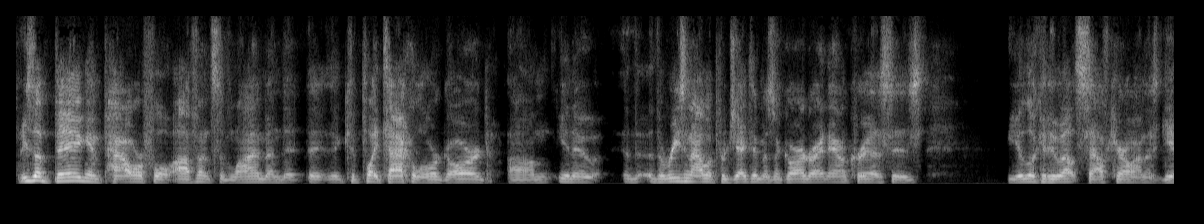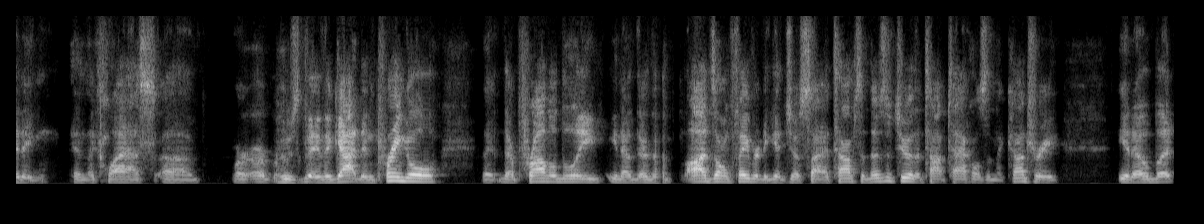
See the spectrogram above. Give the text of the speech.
He's a big and powerful offensive lineman that, that, that could play tackle or guard. Um, you know, the, the reason I would project him as a guard right now, Chris, is you look at who else South Carolina's getting in the class. Uh, or, or who's they've gotten in Pringle. They're probably, you know, they're the odds on favorite to get Josiah Thompson. Those are two of the top tackles in the country, you know, but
